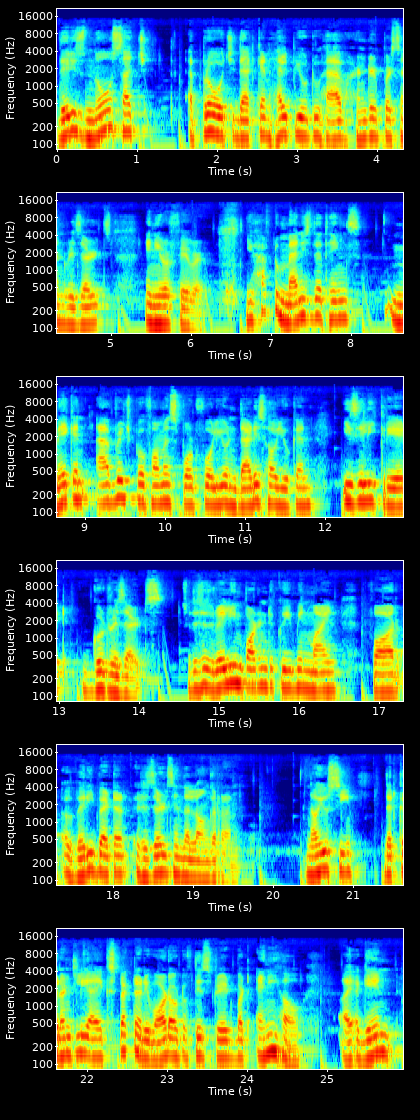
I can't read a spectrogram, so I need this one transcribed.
there is no such approach that can help you to have 100% results in your favor. You have to manage the things make an average performance portfolio and that is how you can easily create good results. So this is really important to keep in mind for very better results in the longer run. Now you see that currently I expect a reward out of this trade but anyhow I again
